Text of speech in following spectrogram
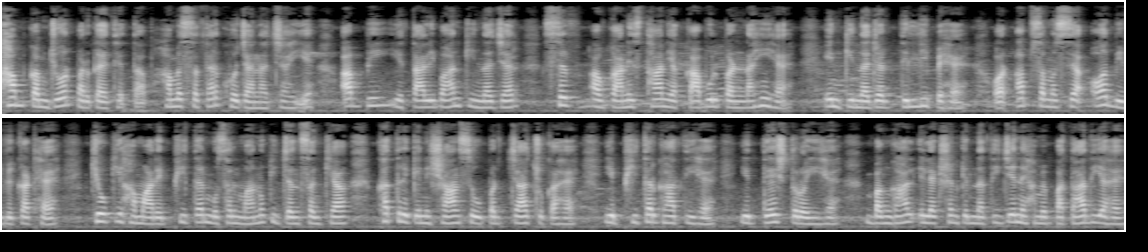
हम कमज़ोर पड़ गए थे तब। हमें सतर्क हो जाना चाहिए। अब भी ये तालिबान की नज़र सिर्फ़ अफ़गानिस्तान या काबुल पर नहीं है। इनकी नज़र दिल्ली पे है। और अब समस्या और भी विकट है, क्योंकि हमारे भीतर मुसलमानों की जनसंख्या खतरे के निशान से ऊपर जा चुका है। ये भीतर घाती है, ये देशद्रोही है। बंगाल इलेक्शन के नतीजे ने हमें बता दिया है,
